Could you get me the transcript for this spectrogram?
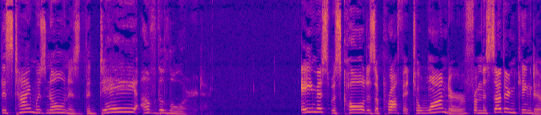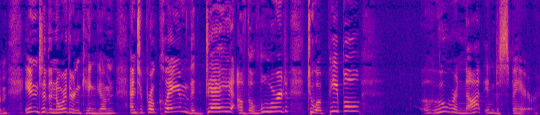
this time was known as the day of the Lord. Amos was called as a prophet to wander from the southern kingdom into the northern kingdom and to proclaim the day of the Lord to a people who were not in despair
